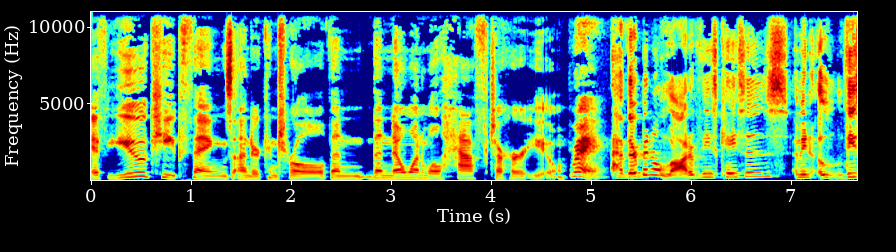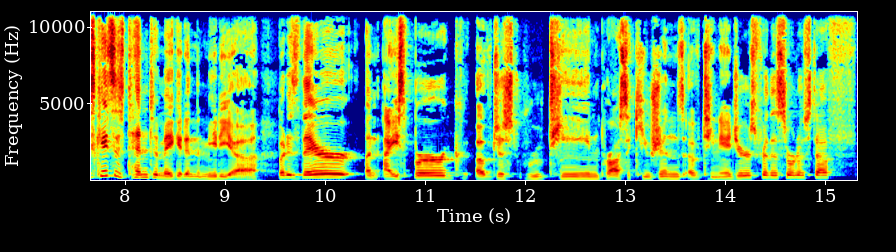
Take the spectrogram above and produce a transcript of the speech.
if you keep things under control, then, then no one will have to hurt you. Right. Have there been a lot of these cases? I mean, uh, these cases tend to make it in the media, but is there an iceberg of just routine prosecutions of teenagers for this sort of stuff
